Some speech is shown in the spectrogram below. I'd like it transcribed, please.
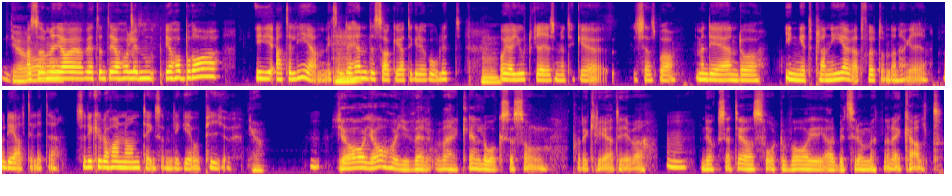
Ja, Alltså, men jag, jag vet inte, jag, håller, jag har bra i ateljén. Liksom. Det händer saker, jag tycker det är roligt. Mm. Och jag har gjort grejer som jag tycker känns bra. Men det är ändå inget planerat förutom den här grejen. Och det är alltid lite... Så det är kul att ha någonting som ligger och pyr. Ja. Mm. ja, jag har ju väl, verkligen låg säsong på det kreativa. Mm. Det är också att jag har svårt att vara i arbetsrummet när det är kallt.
